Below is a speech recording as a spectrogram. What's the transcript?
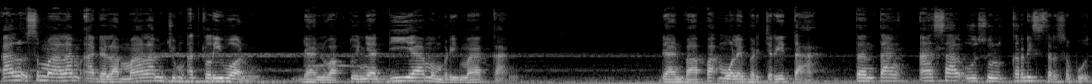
kalau semalam adalah malam Jumat Kliwon dan waktunya dia memberi makan. Dan bapak mulai bercerita tentang asal-usul keris tersebut.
